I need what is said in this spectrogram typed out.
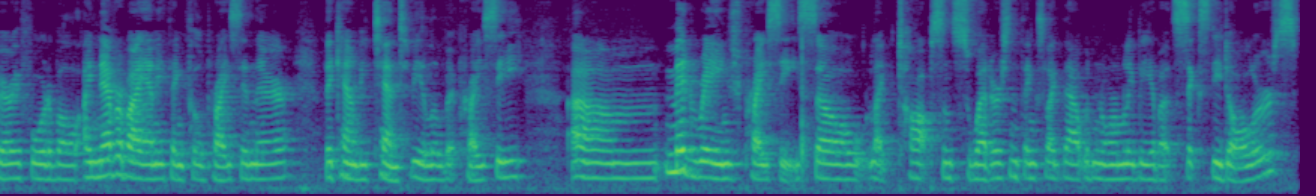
very affordable. I never buy anything full price in there. They can be tend to be a little bit pricey, um, mid-range pricey. So like tops and sweaters and things like that would normally be about sixty dollars,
